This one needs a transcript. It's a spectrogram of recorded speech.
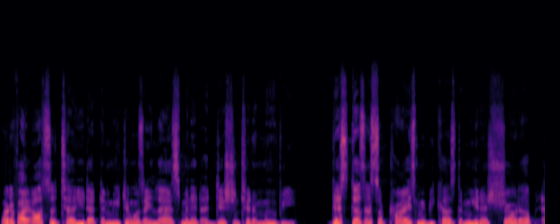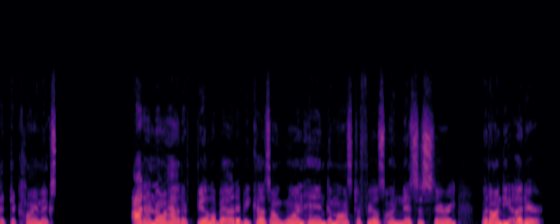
What if I also tell you that the mutant was a last minute addition to the movie? This doesn't surprise me because the mutant showed up at the climax. I don't know how to feel about it because, on one hand, the monster feels unnecessary, but on the other,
